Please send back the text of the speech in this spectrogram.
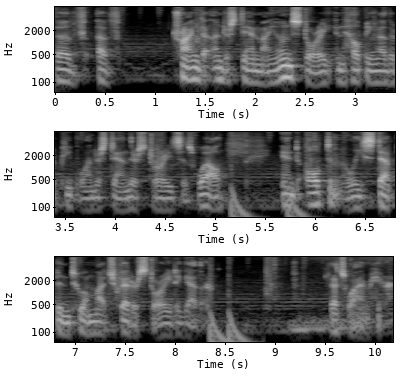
of of trying to understand my own story and helping other people understand their stories as well and ultimately step into a much better story together. That's why I'm here.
